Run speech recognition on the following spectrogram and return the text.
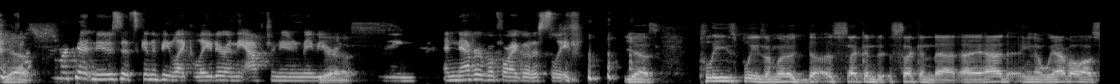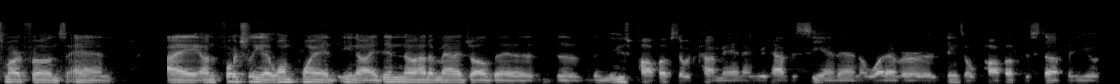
yes. look at news. It's going to be like later in the afternoon, maybe yes. and never before I go to sleep. yes please please i'm going to second second that i had you know we have all our smartphones and i unfortunately at one point you know i didn't know how to manage all the the, the news pop-ups that would come in and you'd have the cnn or whatever things that would pop up the stuff and you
